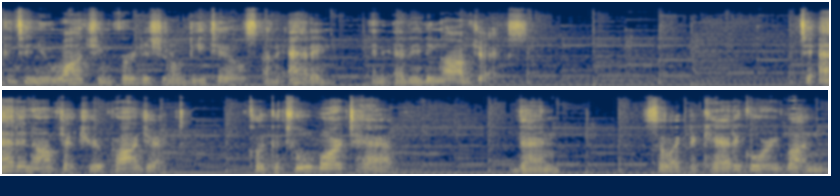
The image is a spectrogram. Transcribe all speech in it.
Continue watching for additional details on adding and editing objects. To add an object to your project, click a Toolbar tab. Then, select the Category button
